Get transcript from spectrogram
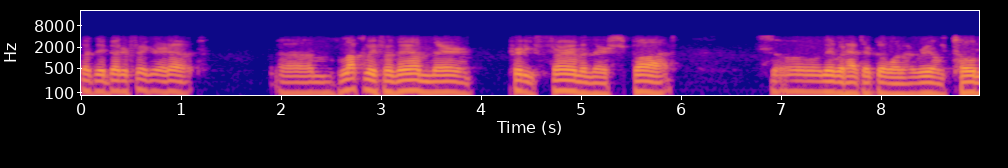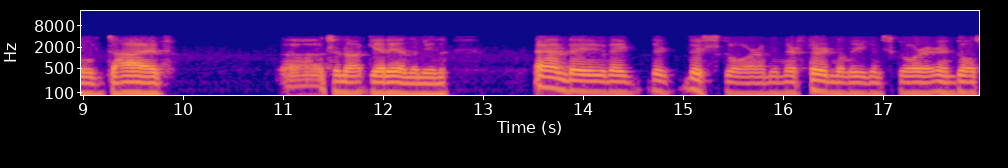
but they better figure it out. Um, luckily for them, they're pretty firm in their spot. So they would have to go on a real total dive uh, to not get in. I mean, and they they they they score. I mean, they're third in the league in score in goals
